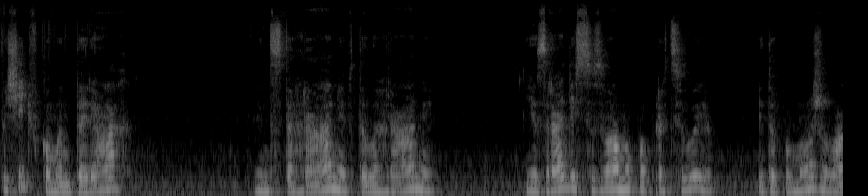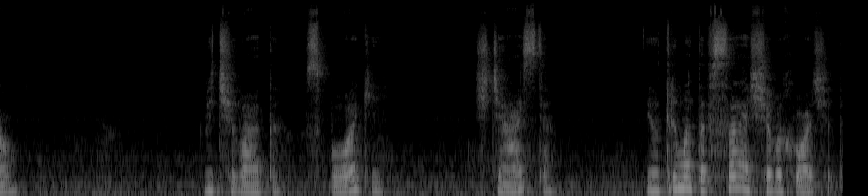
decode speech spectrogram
пишіть в коментарях, в інстаграмі, в телеграмі. Я з радістю з вами попрацюю і допоможу вам відчувати спокій, щастя і отримати все, що ви хочете.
